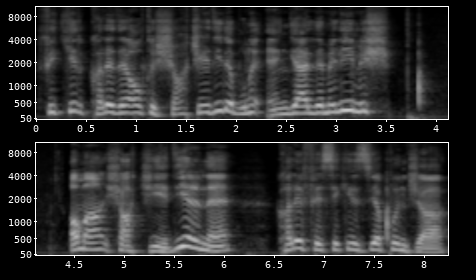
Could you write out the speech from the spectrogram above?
fikir kale D6 şah C7 ile bunu engellemeliymiş. Ama şah C7 yerine kale F8 yapınca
